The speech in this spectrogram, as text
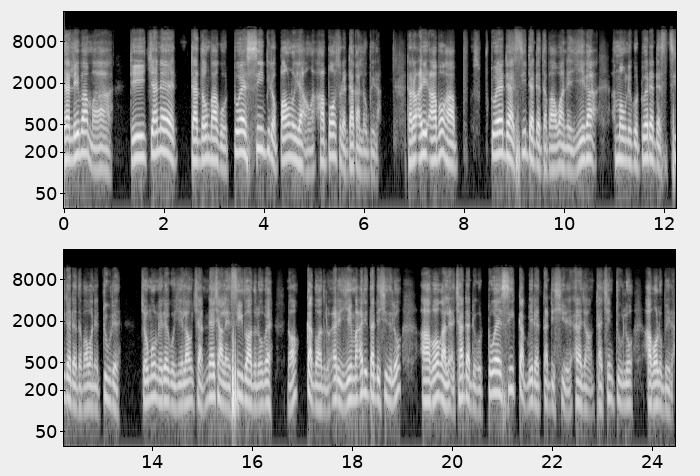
ဓာတ်လေးပါးမှာဒီကျန်တဲ့ဓာတ်သုံးပါးကိုတွဲစီးပြီးတော့ပေါင်းလို့ရအောင်အာဘောဆိုတဲ့ဓာတ်ကလုပ်ပေးတာဒါတော့အဲ့ဒီအာဘောဟာတွဲတဲ့စီးတတ်တဲ့သဘာဝနဲ့ရေက အမုံတွေကိုတွဲတတ်တဲ့စီးတတ်တဲ့သဘာဝနဲ့တူတယ်ဂျုံမုံနေတဲ့ကိုရေလောင်းချနှဲချလိုက်စီးသွားသလိုပဲနော်ကတ်သွားသလိုအဲ့ဒီရေမှာအဲ့ဒီတတ်တရှိသလိုအာဘောကလည်းအခြားတတ်တွေကိုတွဲစီးကပ်ပေးတဲ့တတ်တရှိတယ်အဲ့ဒါကြောင့်ဓာတ်ချင်းတူလို့အာဘောလို့ပေးတာ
